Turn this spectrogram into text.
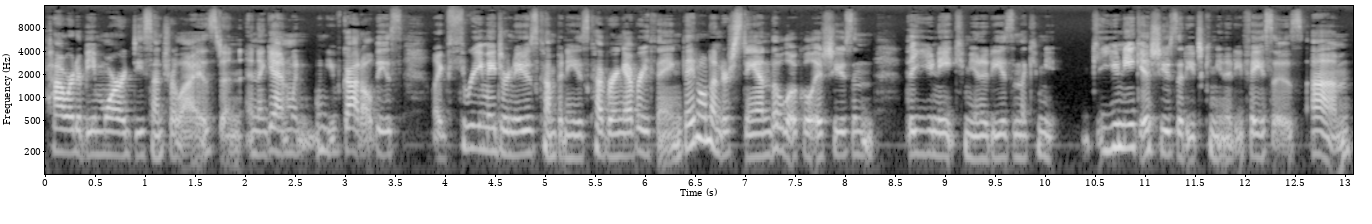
power to be more decentralized. And, and again, when, when you've got all these like three major news companies covering everything, they don't understand the local issues and the unique communities and the commu- unique issues that each community faces. Um,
